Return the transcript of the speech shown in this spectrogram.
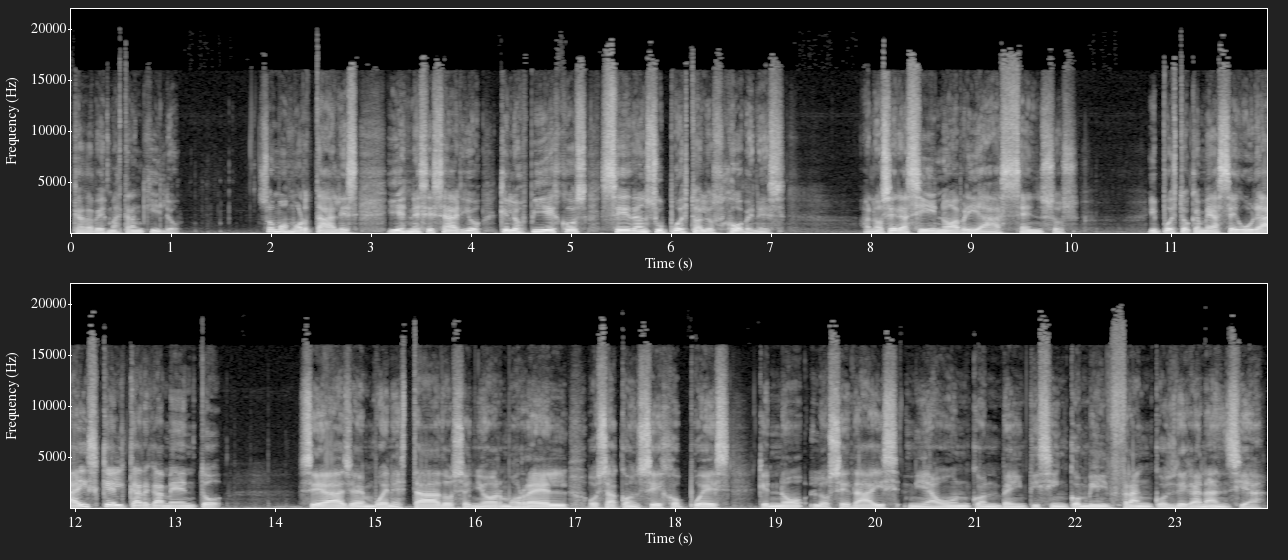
cada vez más tranquilo. Somos mortales y es necesario que los viejos cedan su puesto a los jóvenes. A no ser así, no habría ascensos. Y puesto que me aseguráis que el cargamento se halla en buen estado, señor Morrel, os aconsejo, pues, que no lo cedáis ni aun con veinticinco mil francos de ganancia.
